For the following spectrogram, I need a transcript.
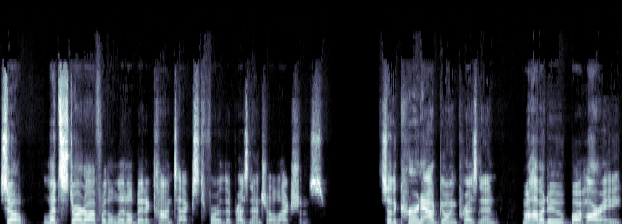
So let's start off with a little bit of context for the presidential elections. So the current outgoing president, Muhammadu Buhari,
